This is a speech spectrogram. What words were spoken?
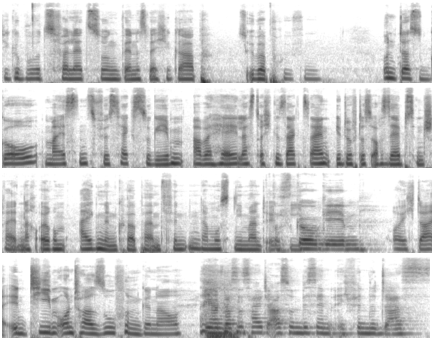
die Geburtsverletzung, wenn es welche gab, zu überprüfen. Und das Go meistens für Sex zu geben. Aber hey, lasst euch gesagt sein, ihr dürft es auch selbst entscheiden, nach eurem eigenen Körperempfinden. Da muss niemand irgendwie das Go geben. euch da intim untersuchen, genau. Ja, und das ist halt auch so ein bisschen, ich finde, das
